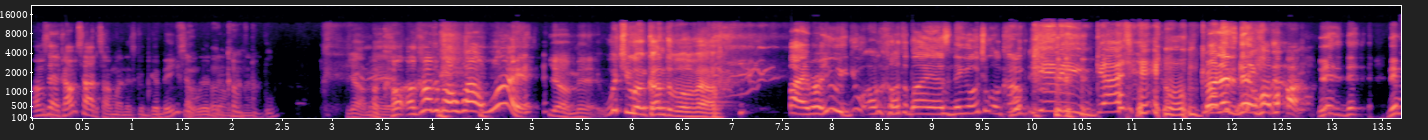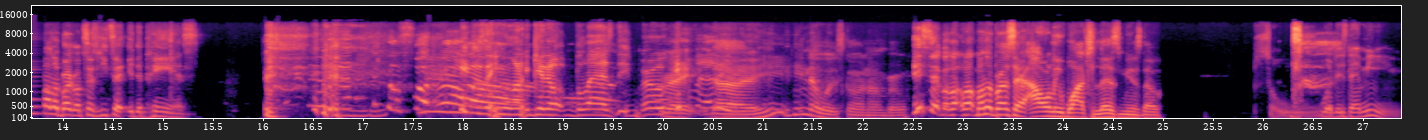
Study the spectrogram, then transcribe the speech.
I'm saying, I'm tired of talking about this because Ben, you sound real dumb right now. uncomfortable. Yo, man. Uncom- uncomfortable about what? Yo, man. What you uncomfortable about? Like, bro, you you uncomfortable ass nigga. What you uncomfortable? I'm uncomfortable? kidding. Goddamn. Bro, let's then hold on. Then then- then my little brother says he said it depends. The fuck, He just ain't want to get up blasted, bro. right. Get Nah, he, he know what's going on, bro. He said, my, my, my little brother said, I only watch lesbians though. So what does that mean?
